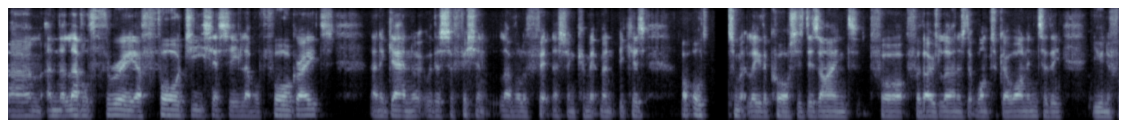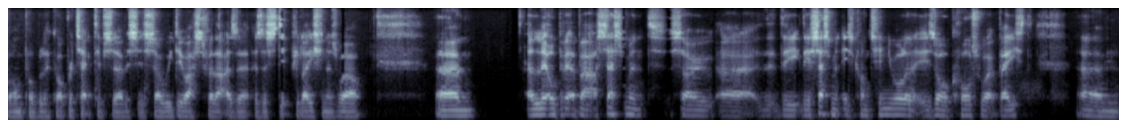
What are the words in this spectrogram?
Um, and the level three are four GCSE level four grades. And again, with a sufficient level of fitness and commitment, because ultimately the course is designed for for those learners that want to go on into the uniform public or protective services. So we do ask for that as a as a stipulation as well. Um, a little bit about assessment. So uh, the the assessment is continual. It is all coursework based, um,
